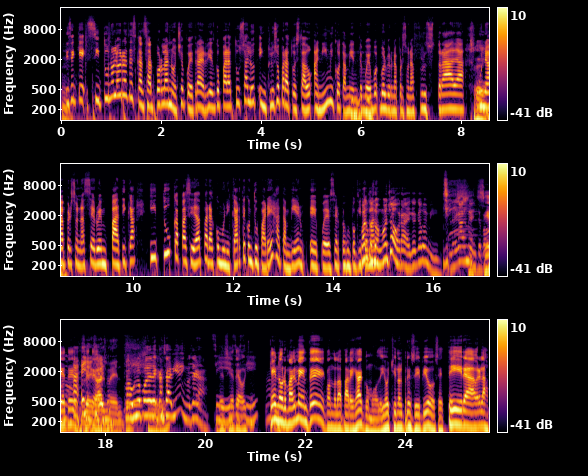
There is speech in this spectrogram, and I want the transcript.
Mm. dicen que si tú no logras descansar por la noche puede traer riesgo para tu salud e incluso para tu estado anímico también. Te puede vol- volver una persona frustrada, Sí. una persona cero empática y tu capacidad para comunicarte con tu pareja también eh, puede ser pues un poquito ¿Cuántos más... son? ¿Ocho horas? ¿Hay que que dormir? Legalmente. para Siete, uno- siete, Legalmente. Para uno poder descansar bien, o sea. de 7 a 8. Que normalmente cuando la pareja, como dijo Chino al principio, se estira, abre las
